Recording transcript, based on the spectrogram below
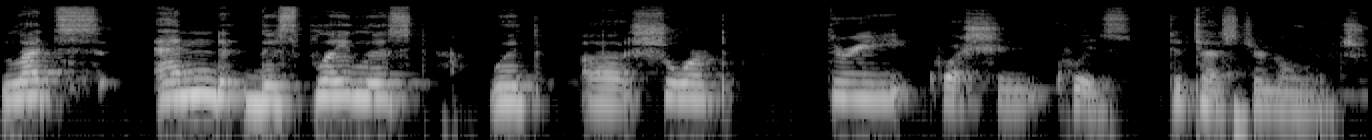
Let's end this playlist with a short three question quiz to test your knowledge.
